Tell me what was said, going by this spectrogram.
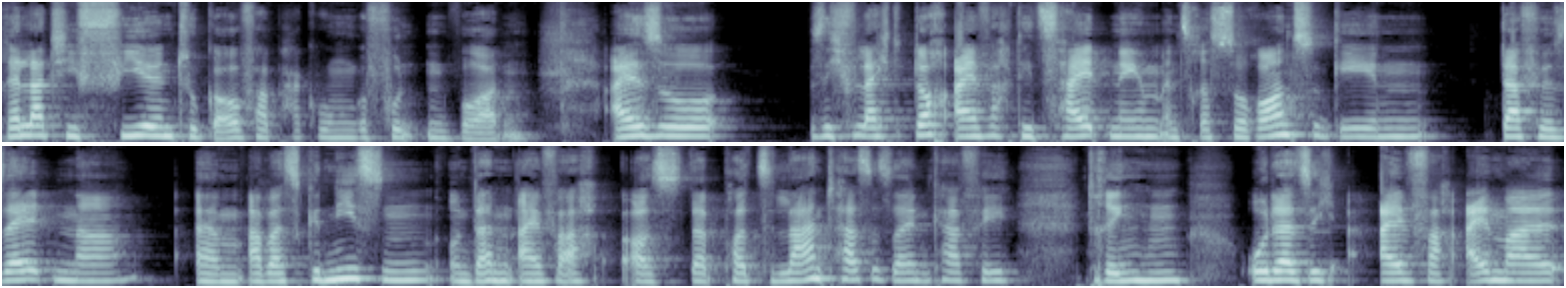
relativ vielen To-Go-Verpackungen gefunden worden. Also sich vielleicht doch einfach die Zeit nehmen, ins Restaurant zu gehen, dafür seltener, ähm, aber es genießen und dann einfach aus der Porzellantasse seinen Kaffee trinken oder sich einfach einmal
